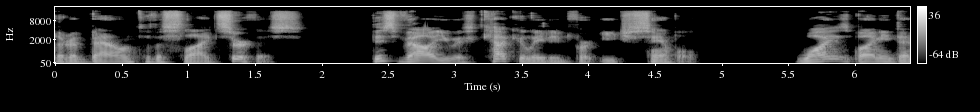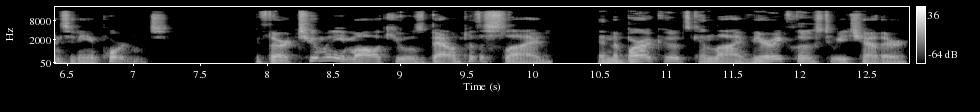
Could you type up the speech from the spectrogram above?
that are bound to the slide surface. This value is calculated for each sample. Why is binding density important? If there are too many molecules bound to the slide, then the barcodes can lie very close to each other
